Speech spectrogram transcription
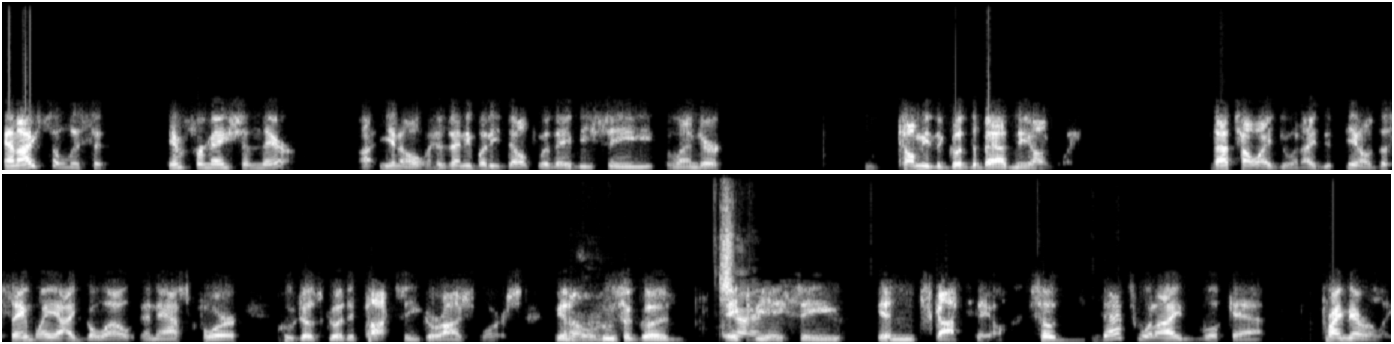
and I solicit information there. Uh, you know, has anybody dealt with ABC lender? Tell me the good, the bad, and the ugly. That's how I do it. I, you know, the same way I go out and ask for who does good epoxy garage floors, you know, mm-hmm. who's a good sure. HVAC in Scottsdale. So that's what I look at primarily.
